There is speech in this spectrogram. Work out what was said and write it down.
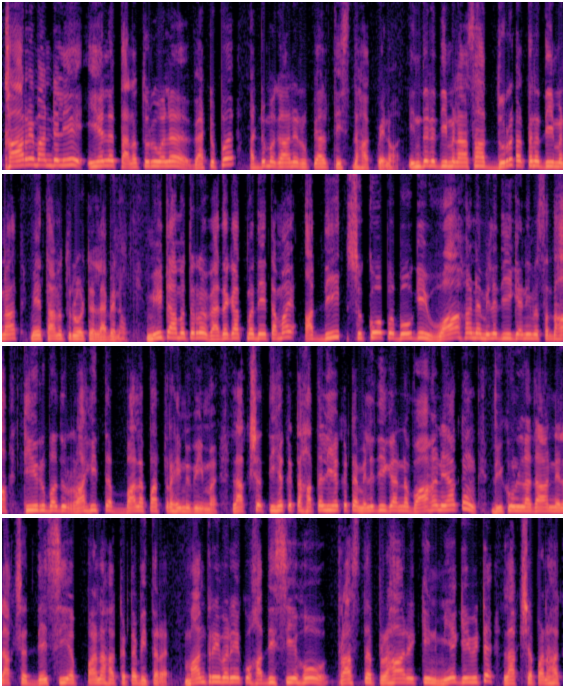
කාර්ය මණ්ඩලයේ ඉහළ තනතුරුවල වැටුප අඩුම ගාන රුපියල් තිස් දහක් වෙනවා. ඉන්දන දීමනා සහ දුරකතන දීමනත් මේ තනතුරුවලට ලැබෙනවා. මීට අමතුරව වැදගත්ම දේ තමයි අද්දී දී සුකෝපභෝගී වාහන මිලදී ගැනීම සඳහා තීරුබදු රහිත බලපත්‍ර හිමිවීම. ලක්ෂ තිහකට හතලිහකට මිලදී ගන්න වාහනයක් විකුන්ලදාන්න ලක්ෂ දෙසිය පණහකට විතර. මන්ත්‍රීවරයෙකු හදිසිය හෝ ත්‍රස්ත ප්‍රහාරයකින් මියගෙවිට ලක්ෂ පණහක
